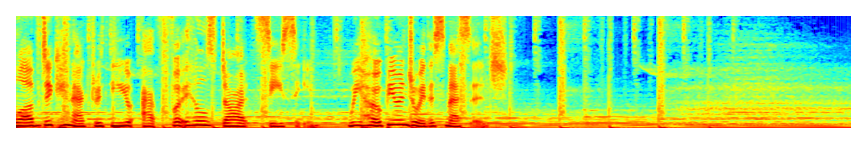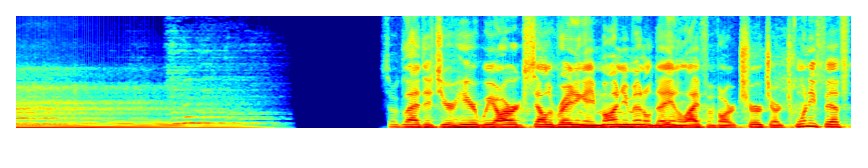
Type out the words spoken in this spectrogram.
love to connect with you at foothills.cc. We hope you enjoy this message. So glad that you're here. We are celebrating a monumental day in the life of our church, our 25th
